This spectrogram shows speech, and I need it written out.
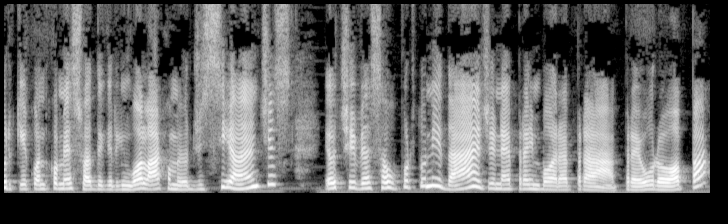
porque quando começou a degringolar, como eu disse antes, eu tive essa oportunidade, né, para ir embora para a Europa,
